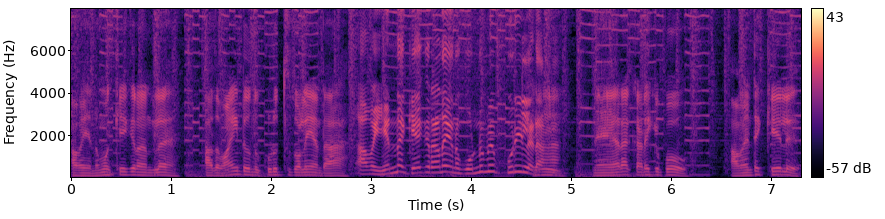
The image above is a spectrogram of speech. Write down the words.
அவன் என்னமோ கேக்குறான்ல. அதை வாங்கிட்டு வந்து கொடுத்து தொலையாண்டா அவன் என்ன கேக்குறானா எனக்கு ஒண்ணுமே புரியலடா. நேரா கடைக்கு போ. அவன்கிட்ட கேளு.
